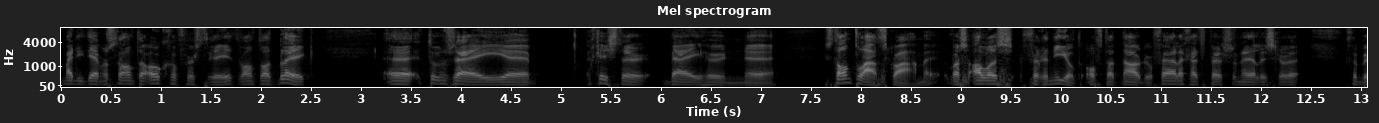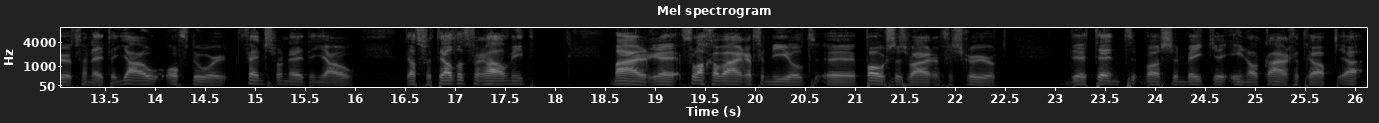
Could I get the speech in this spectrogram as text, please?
maar die demonstranten ook gefrustreerd. Want wat bleek, toen zij uh, gisteren bij hun standplaats kwamen, was alles vernield. Of dat nou door veiligheidspersoneel is ge gebeurd van Netanyahu of door fans van Netanyahu, dat vertelt het verhaal niet. Maar uh, vlaggen waren vernield, uh, posters waren verscheurd. De tent was een beetje in elkaar getrapt. Ja,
